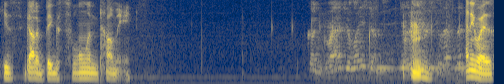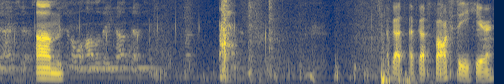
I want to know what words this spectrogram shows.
He's got a big swollen tummy. Congratulations. You have been Anyways, granted access to um, additional holiday content. I've got I've got Foxy here.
